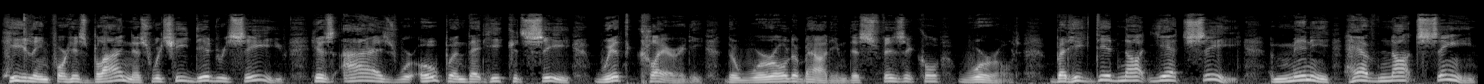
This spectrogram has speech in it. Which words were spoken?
healing for his blindness, which he did receive. His eyes were opened that he could see with clarity the world about him, this physical world. But he did not yet see. Many have not seen.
